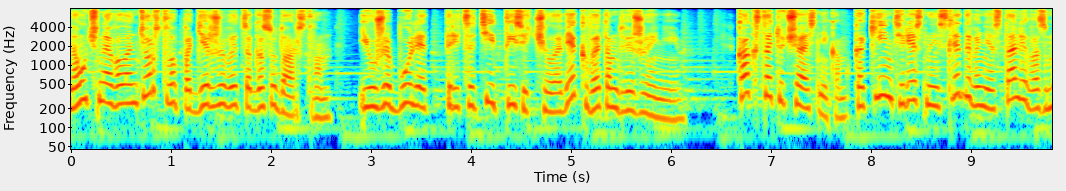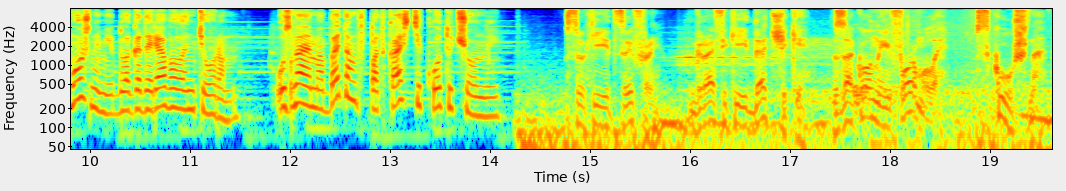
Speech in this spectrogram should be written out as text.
Научное волонтерство поддерживается государством, и уже более 30 тысяч человек в этом движении – как стать участником? Какие интересные исследования стали возможными благодаря волонтерам? Узнаем об этом в подкасте «Код ученый». Сухие цифры, графики и датчики, законы и формулы – скучно.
